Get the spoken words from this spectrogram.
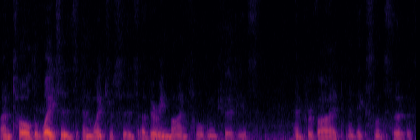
I'm told the waiters and waitresses are very mindful and courteous and provide an excellent service.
